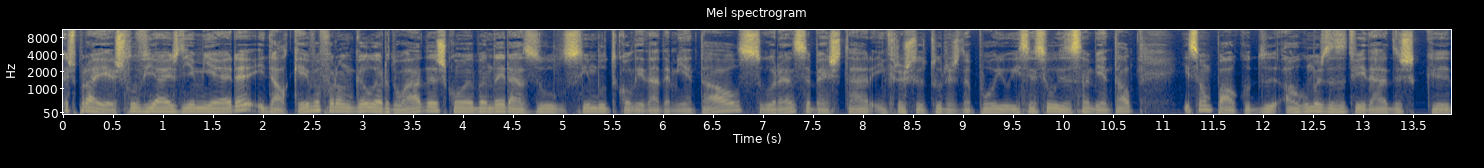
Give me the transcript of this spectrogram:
As praias fluviais de Amieira e de Alqueva foram galardoadas com a bandeira azul, símbolo de qualidade ambiental, segurança, bem-estar, infraestruturas de apoio e sensibilização ambiental e são palco de algumas das atividades que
